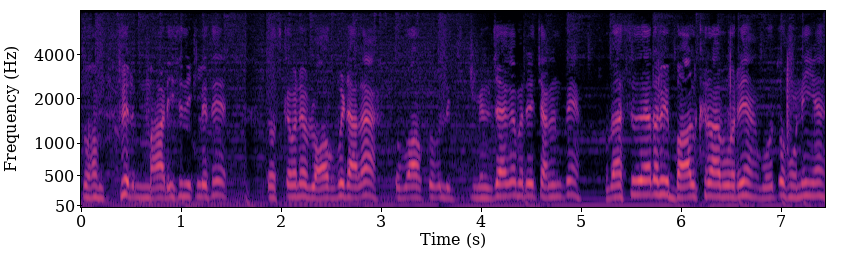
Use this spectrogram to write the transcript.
तो हम फिर माड़ी से निकले थे तो उसका मैंने व्लॉग भी डाला तो वो आपको मिल जाएगा मेरे चैनल पे। वैसे तो यार अभी बाल ख़राब हो रहे हैं, वो तो होनी ही है,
